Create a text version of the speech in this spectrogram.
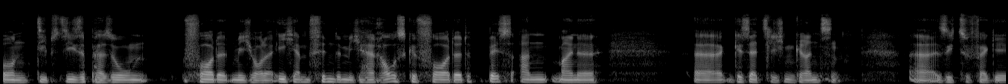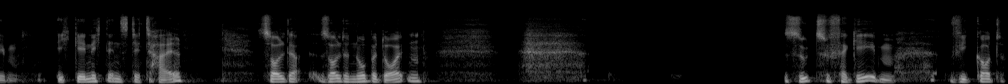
Und die, diese Person fordert mich oder ich empfinde mich herausgefordert bis an meine äh, gesetzlichen Grenzen, äh, sie zu vergeben. Ich gehe nicht ins Detail, sollte, sollte nur bedeuten, so zu vergeben, wie Gott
